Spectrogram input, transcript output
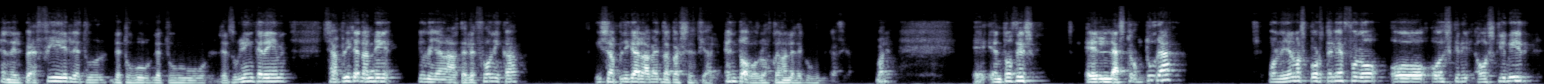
en el perfil de tu, de tu, de tu, de tu LinkedIn. Se aplica también en una llamada telefónica y se aplica en la venta presencial, en todos los canales de comunicación. ¿vale? Eh, entonces, en la estructura, cuando llamas por teléfono o, o, o escribir,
